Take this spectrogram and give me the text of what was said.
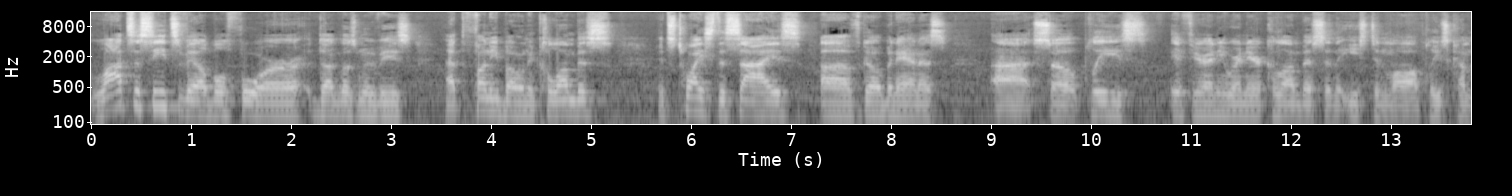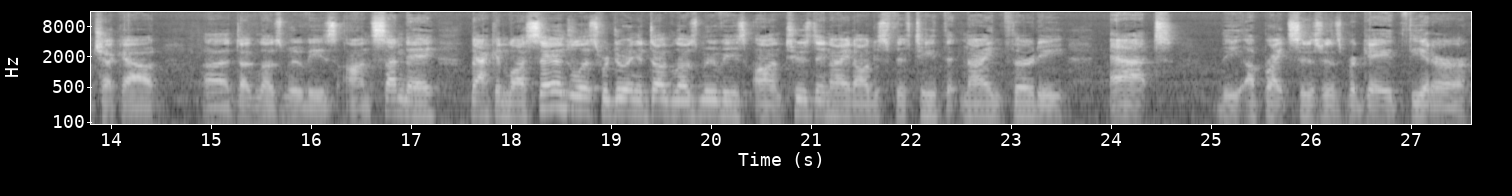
lots of seats available for Doug Loves Movies at the Funny Bone in Columbus. It's twice the size of Go Bananas. Uh, so please, if you're anywhere near Columbus and the Easton Mall, please come check out uh, Doug Loves Movies on Sunday. Back in Los Angeles, we're doing a Doug Loves Movies on Tuesday night, August 15th at 9.30 at the Upright Citizens Brigade Theater,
